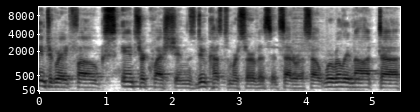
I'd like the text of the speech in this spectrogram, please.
integrate folks, answer questions, do customer service, et cetera. So we're really not, uh,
